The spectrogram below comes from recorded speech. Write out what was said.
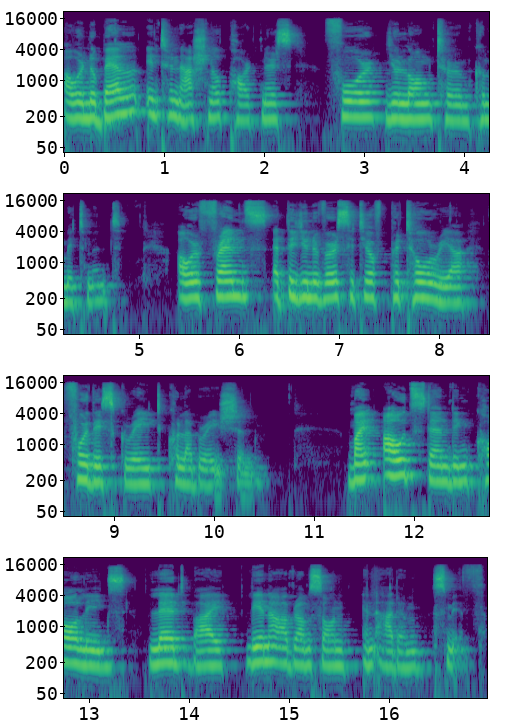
our Nobel International partners for your long-term commitment, our friends at the University of Pretoria for this great collaboration, my outstanding colleagues led by Lena Abramson and Adam Smith.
